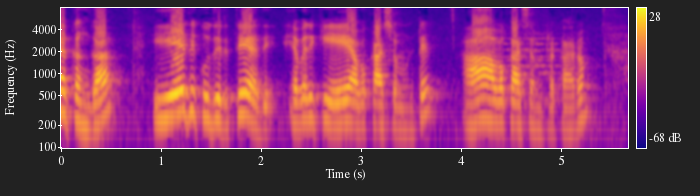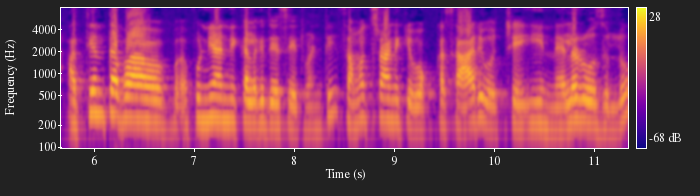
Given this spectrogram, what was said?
రకంగా ఏది కుదిరితే అది. ఎవరికి ఏ అవకాశం ఉంటే ఆ అవకాశం ప్రకారం అత్యంత భా- పుణ్యాన్ని కలగజేసేటువంటి సంవత్సరానికి ఒక్కసారి వచ్చే ఈ నెల రోజుల్లో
